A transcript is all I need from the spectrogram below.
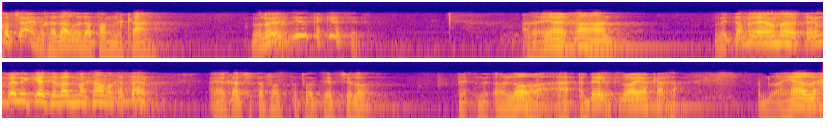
חודשיים הוא חזר עוד הפעם לכאן. והוא לא החזיר את הכסף. אז היה אחד, ותמיד היה אומר, תחלבה לי כסף עד מחר, מחרתיים. היה אחד שתפס את הפרצט שלו, לא, הדרך שלו היה ככה. הוא היה הולך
